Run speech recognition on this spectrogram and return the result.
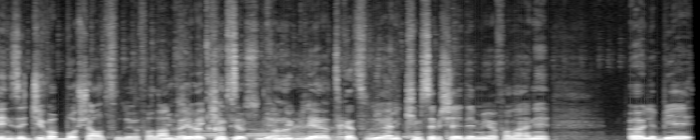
denize civa boşaltılıyor falan Nükleer böyle ve kimse yani falan nükleer yani. atık atılıyor. Yani kimse bir şey demiyor falan hani öyle bir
